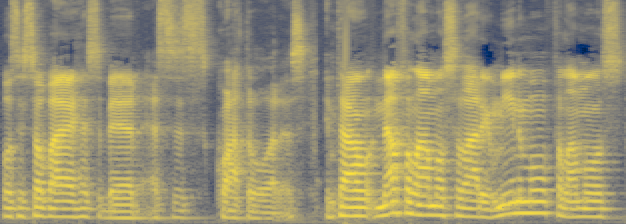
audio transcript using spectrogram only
você só vai receber essas 4 horas. Então, não falamos salário mínimo, falamos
